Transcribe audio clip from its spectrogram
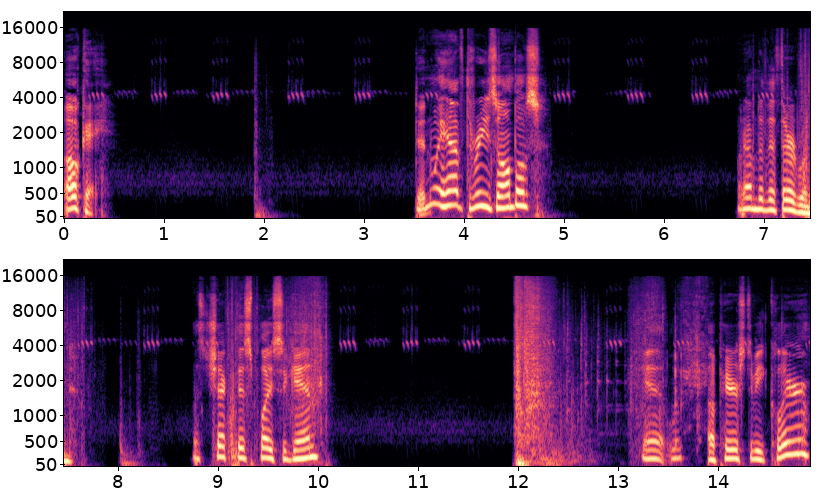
Okay. Didn't we have three zombos? What happened to the third one? Let's check this place again. It appears to be clear.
